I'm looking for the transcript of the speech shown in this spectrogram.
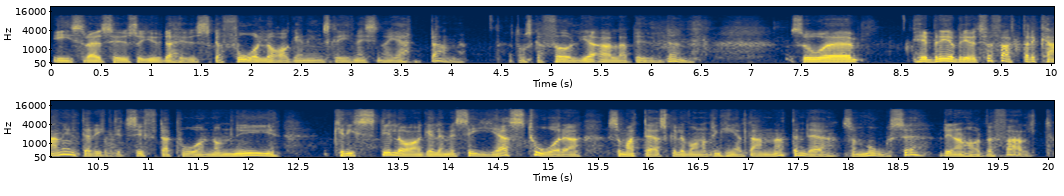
Israels hus och Judahus ska få lagen inskrivna i sina hjärtan. Att de ska följa alla buden. Så eh, Hebreerbrevets författare kan inte riktigt syfta på någon ny Kristi lag eller Messias Tora som att det skulle vara någonting helt annat än det som Mose redan har befallt.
